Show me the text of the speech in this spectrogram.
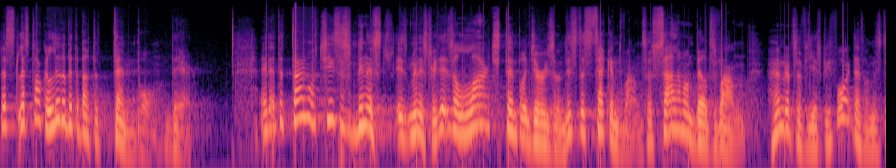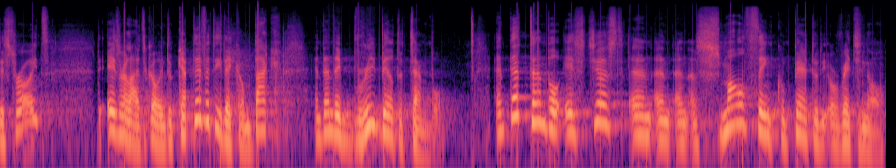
let's, let's talk a little bit about the temple there. And at the time of Jesus' ministry, there is a large temple in Jerusalem. This is the second one. So Solomon builds one hundreds of years before. That one is destroyed. The Israelites go into captivity, they come back, and then they rebuild the temple. And that temple is just an, an, a small thing compared to the original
